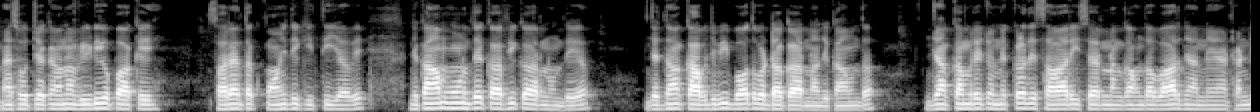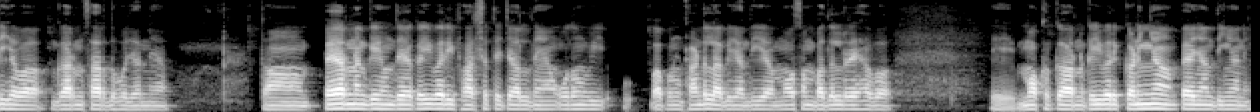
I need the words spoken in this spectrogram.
ਮੈਂ ਸੋਚਿਆ ਕਿ ਉਹਨਾਂ ਵੀਡੀਓ ਪਾ ਕੇ ਸਾਰਿਆਂ ਤੱਕ ਪਹੁੰਚਦੀ ਕੀਤੀ ਜਾਵੇ। ਜ਼ੁਕਾਮ ਹੋਣ ਦੇ ਕਾਫੀ ਕਾਰਨ ਹੁੰਦੇ ਆ। ਜਿੱਦਾਂ ਕਬਜ਼ ਵੀ ਬਹੁਤ ਵੱਡਾ ਕਾਰਨ ਆ ਜ਼ੁਕਾਮ ਦਾ। ਜਾਂ ਕਮਰੇ ਚੋਂ ਨਿਕਲਦੇ ਸਾਰ ਹੀ ਸਿਰ ਨੰਗਾ ਹੁੰਦਾ, ਬਾਹਰ ਜਾਂਦੇ ਆ ਠੰਡੀ ਹਵਾ, ਗਰਮ ਸਰਦ ਹੋ ਜਾਂਦੇ ਆ ਤਾਂ ਪੈਰ ਨੰਗੇ ਹੁੰਦੇ ਆ, ਕਈ ਵਾਰੀ ਫਰਸ਼ ਤੇ ਚੱਲਦੇ ਆ ਉਦੋਂ ਵੀ ਆਪਾਂ ਨੂੰ ਠੰਡ ਲੱਗ ਜਾਂਦੀ ਆ, ਮੌਸਮ ਬਦਲ ਰਿਹਾ ਵਾ। ਤੇ ਮੁੱਖ ਕਾਰਨ ਕਈ ਵਾਰੀ ਕਣੀਆਂ ਪੈ ਜਾਂਦੀਆਂ ਨੇ।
